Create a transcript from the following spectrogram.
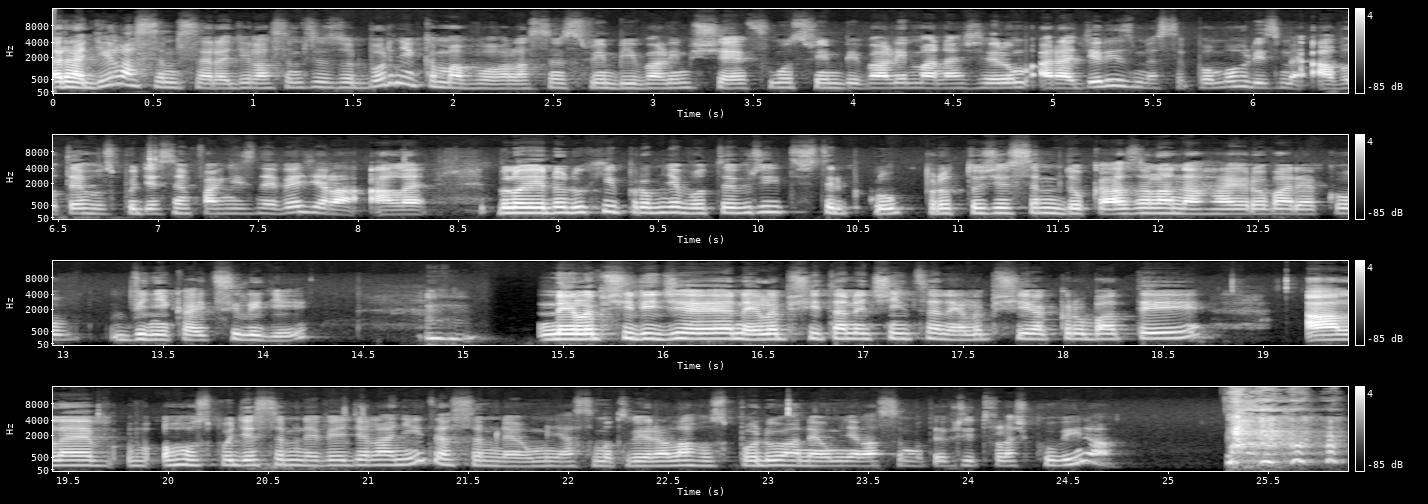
radila jsem se, radila jsem se s odborníkama, volala jsem svým bývalým šéfům, svým bývalým manažerům a radili jsme se, pomohli jsme a o té hospodě jsem fakt nic nevěděla, ale bylo jednoduché pro mě otevřít strip klub, protože jsem dokázala nahajrovat jako vynikající lidi. Mm-hmm. Nejlepší DJ, nejlepší tanečnice, nejlepší akrobaty, ale o hospodě jsem nevěděla nic, já jsem neuměla, já jsem otvírala hospodu a neuměla jsem otevřít flašku vína.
